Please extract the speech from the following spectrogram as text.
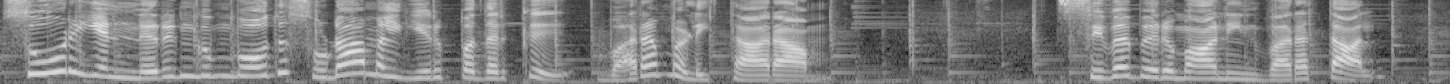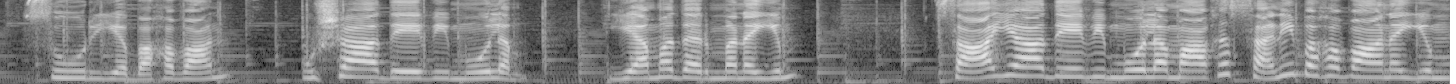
சூரியன் நெருங்கும்போது சுடாமல் இருப்பதற்கு வரமளித்தாராம். சிவபெருமானின் வரத்தால் சூரிய பகவான் உஷாதேவி மூலம் யமதர்மனையும் சாயாதேவி மூலமாக சனி பகவானையும்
